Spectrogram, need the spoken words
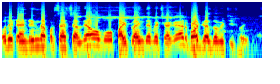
ਉਹਦੀ ਟੈਂਡਰਿੰਗ ਦਾ ਪ੍ਰੋਸੈਸ ਚੱਲ ਰਿਹਾ, ਉਹ ਉਹ ਪਾਈਪਲਾਈਨ ਦੇ ਵਿੱਚ ਹੈਗਾ ਔਰ ਬਹੁਤ ਜਲਦ ਉਹ ਵੀ ਚੀਜ਼ ਹੋਏਗੀ।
